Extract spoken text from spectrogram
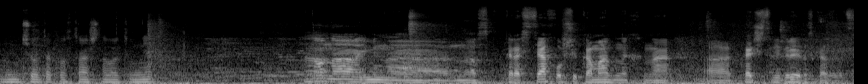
ничего такого страшного в этом нет. Но на именно на скоростях общекомандных, на э, качестве игры это сказывается.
